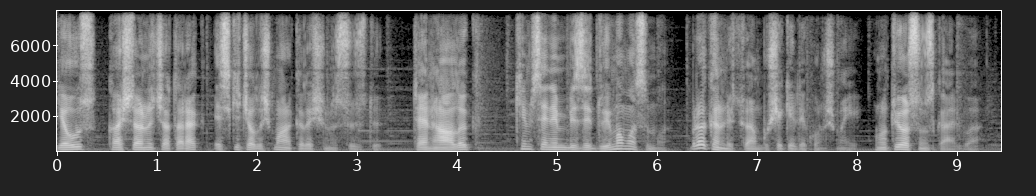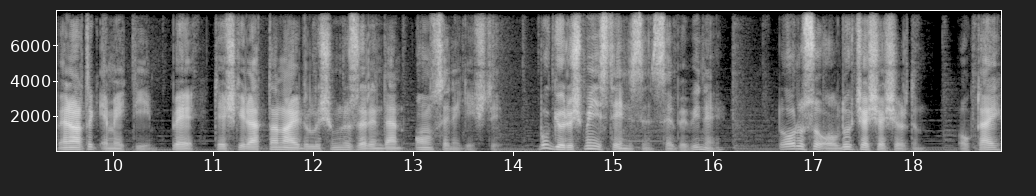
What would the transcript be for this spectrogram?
Yavuz kaşlarını çatarak eski çalışma arkadaşını süzdü. Tenhalık kimsenin bizi duymaması mı? Bırakın lütfen bu şekilde konuşmayı. Unutuyorsunuz galiba. Ben artık emekliyim ve teşkilattan ayrılışımın üzerinden 10 sene geçti. Bu görüşme isteğinizin sebebi ne? Doğrusu oldukça şaşırdım. Oktay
